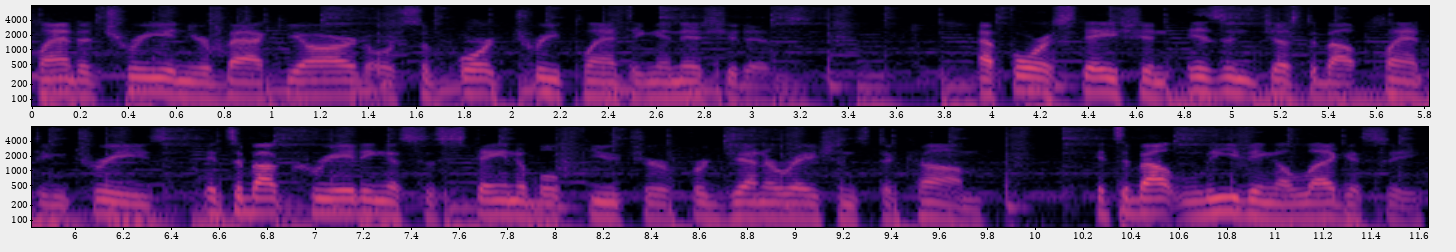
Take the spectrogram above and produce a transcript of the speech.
Plant a tree in your backyard or support tree planting initiatives. Afforestation isn't just about planting trees, it's about creating a sustainable future for generations to come. It's about leaving a legacy,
